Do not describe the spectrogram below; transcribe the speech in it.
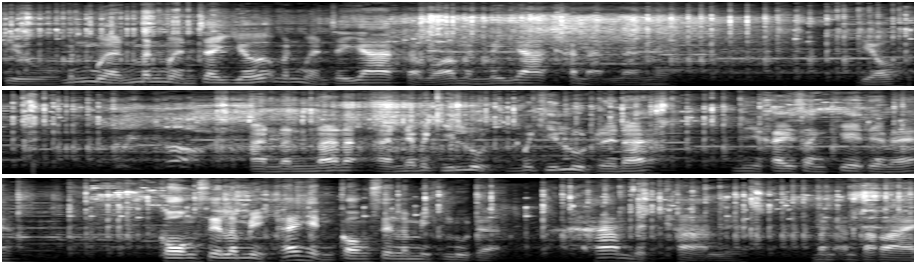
ชิวๆมันเหมือนมันเหมือนจะเยอะมันเหมือนจะยากแต่ว่ามันไม่ยากขนาดนั้นเนี่ยเดี๋ยว อันนั้นนั่นอะอันนี้เมื่อกี้หลุดเมื่อกี้หลุดเลยนะ มีใครสังเกตเห็นไหมกองเซรามิกถ้าเห็นกองเซรามิกหลุดอะห้ามเด็ดขาดเลย มันอันตราย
